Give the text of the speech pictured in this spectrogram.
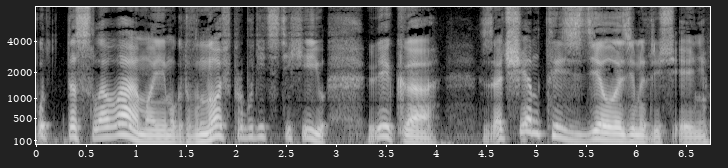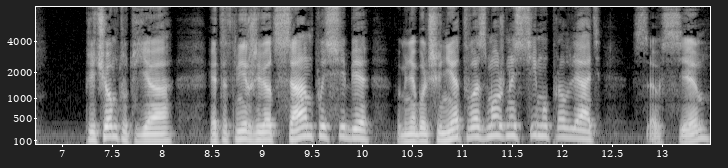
будто слова мои могут вновь пробудить стихию. «Вика, зачем ты сделала землетрясение? Причем тут я? Этот мир живет сам по себе, у меня больше нет возможности им управлять. Совсем?»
